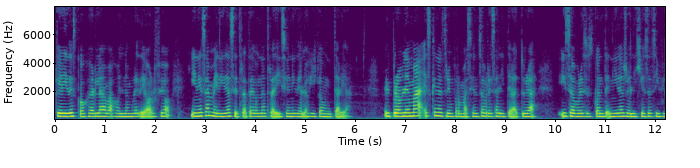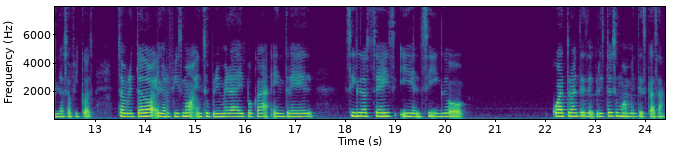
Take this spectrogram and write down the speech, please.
querido escogerla bajo el nombre de Orfeo, y en esa medida se trata de una tradición ideológica unitaria. El problema es que nuestra información sobre esa literatura y sobre sus contenidos religiosos y filosóficos sobre todo el orfismo en su primera época entre el siglo VI y el siglo IV a.C. es sumamente escasa.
